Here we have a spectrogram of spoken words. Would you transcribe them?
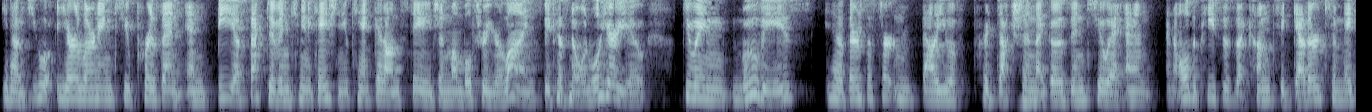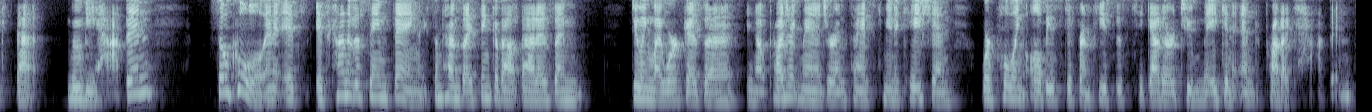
you know, you, you're learning to present and be effective in communication. You can't get on stage and mumble through your lines because no one will hear you doing movies, you know, there's a certain value of production that goes into it and and all the pieces that come together to make that movie happen. So cool. And it's it's kind of the same thing. Sometimes I think about that as I'm doing my work as a, you know, project manager in science communication. We're pulling all these different pieces together to make an end product happen.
